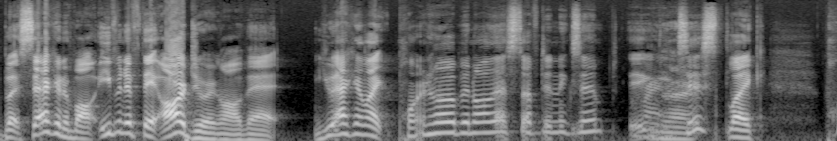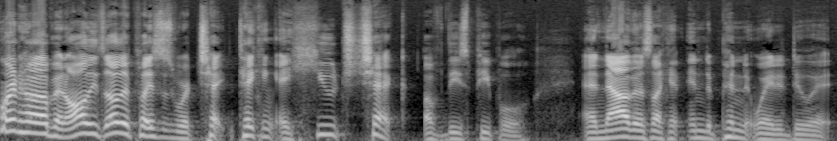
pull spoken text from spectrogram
But second of all, even if they are doing all that, you acting like Pornhub and all that stuff didn't exempt, Right. exist. Like Pornhub and all these other places were check, taking a huge check of these people, and now there's like an independent way to do it,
